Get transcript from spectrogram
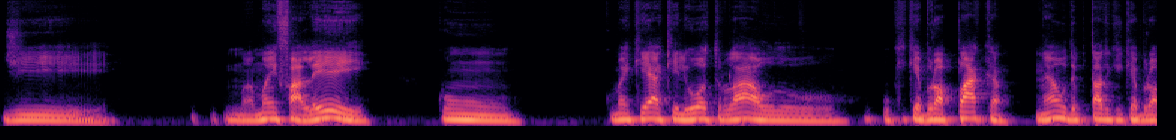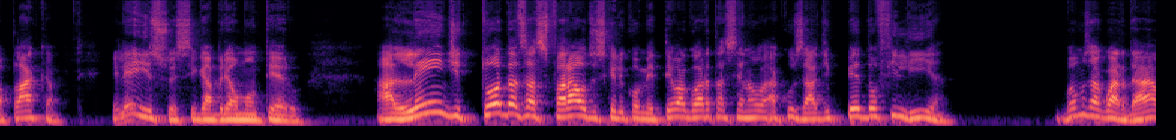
de Mamãe Falei, com como é que é aquele outro lá, o, o que quebrou a placa, né? O deputado que quebrou a placa. Ele é isso, esse Gabriel Monteiro. Além de todas as fraudes que ele cometeu, agora está sendo acusado de pedofilia. Vamos aguardar,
